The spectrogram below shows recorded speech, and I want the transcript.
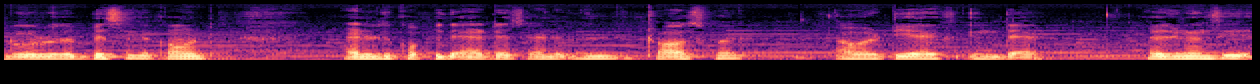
go to the basic account and we'll copy the address and we'll transfer our TRX in there. As you can see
